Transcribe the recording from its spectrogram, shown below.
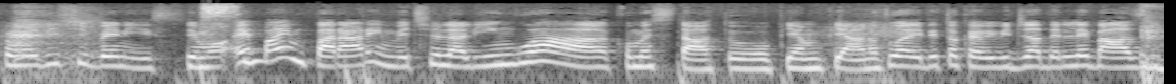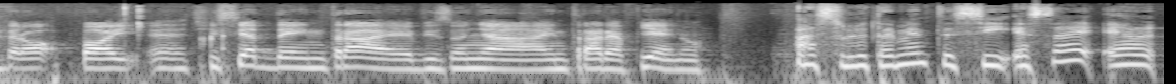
come dici benissimo. Sì. E poi imparare invece la lingua come è stato pian piano? Tu hai detto che avevi già delle basi, però poi eh, ci si addentra e bisogna entrare a pieno. Assolutamente sì, e sai, è,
